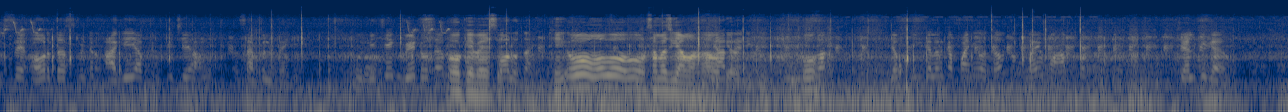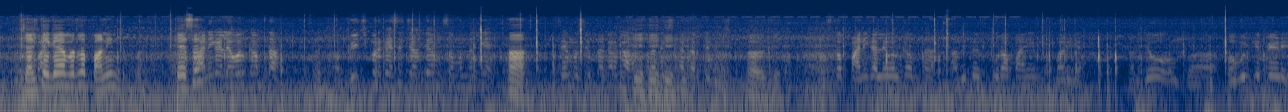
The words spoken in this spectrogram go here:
उससे और 10 मीटर आगे या फिर पीछे हम सैंपल उठाएँगे। तो नीचे एक वेट होता है ओके वैसे। ठीक ओ वो वो वो समझ गया मैं। हाँ ओके ओके जब पिंक कलर का पानी होता है तो मैं वहाँ पर चल के गया हूँ। चल के गए मतलब पानी कैसे? पानी का लेवल कम था। बीच पर कैसे चलते हम समुद्र के? हाँ। सेम उसी प्रकार का हम करते थे। ओके उसका पानी का लेवल कम था। अभी तो पूरा पानी बढ़ गया। जो बबुल के पेड़ है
